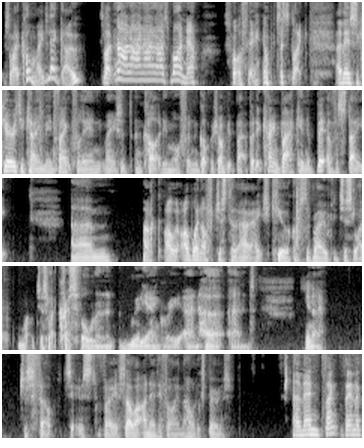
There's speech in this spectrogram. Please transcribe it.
It's like, come on, mate, let go. It's like, no, no, no, no, it's mine now. Sort of thing. just like, and then security came in, thankfully, and managed and carted him off and got my trumpet back. But it came back in a bit of a state. Um, I, I, went off just to our HQ across the road, just like just like crestfallen and really angry and hurt, and you know, just felt it was very so unedifying the whole experience. And then thank then,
